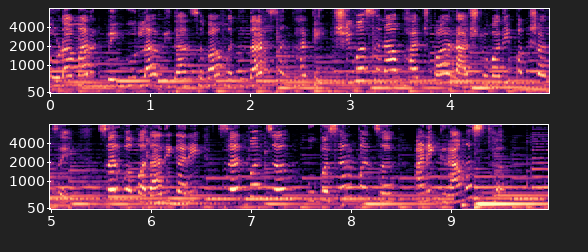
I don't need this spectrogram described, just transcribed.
दोडामार्ग वेंगुर्ला विधानसभा मतदारसंघातील शिवसेना भाजपा राष्ट्रवादी पक्षाचे सर्व पदाधिकारी सरपंच उपसरपंच आणि ग्रामस्थ.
